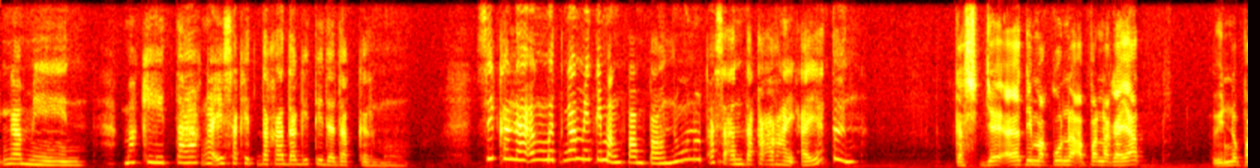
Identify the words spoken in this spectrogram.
Ngamin, makita nga isakit da ka dagiti dadakkel mo. Si kalaang mat ngamin ti mang pampanunot asaan da ka angay ayatan. Kas jay ayat ti makuna apa nagayat. Wino pa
